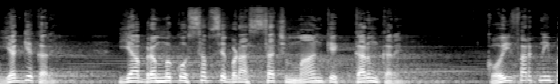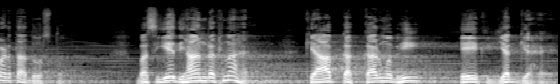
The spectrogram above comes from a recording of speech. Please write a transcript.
यज्ञ करें, या ब्रह्म को सबसे बड़ा सच मान के कर्म करें, कोई फ़र्क नहीं पड़ता दोस्तों। बस ये ध्यान रखना है कि आपका कर्म भी एक यज्ञ है,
